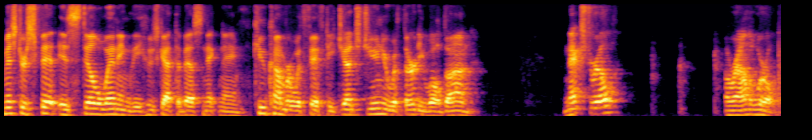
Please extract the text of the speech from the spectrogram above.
Mr. Spit is still winning the Who's Got the Best Nickname. Cucumber with 50. Judge Jr. with 30. Well done. Next drill around the world.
